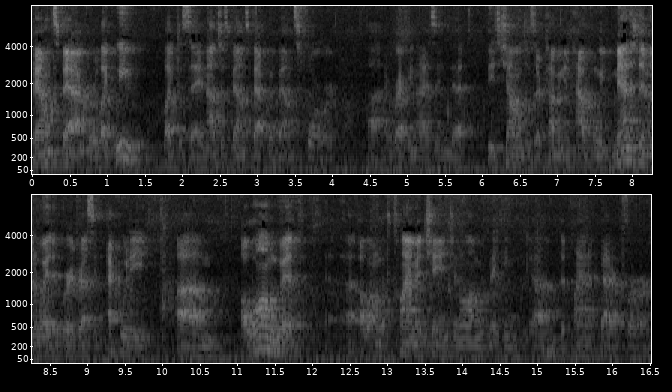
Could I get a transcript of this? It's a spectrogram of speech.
bounce back, or like we like to say, not just bounce back, but bounce forward, uh, and recognizing that these challenges are coming and how can we manage them in a way that we're addressing equity um, along with uh, along with climate change and along with making uh, the planet better for,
